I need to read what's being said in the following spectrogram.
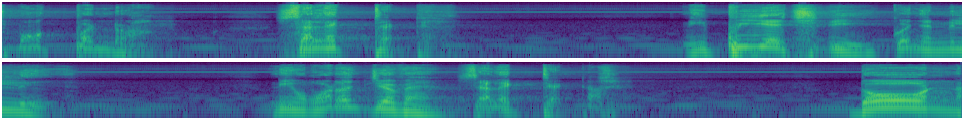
ஸ்மோக் பண்றான். செலக்டட் நீ பிஹெச்டி கொஞ்சம் நில்லு. நீ உடஞ்சவன் selected don't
